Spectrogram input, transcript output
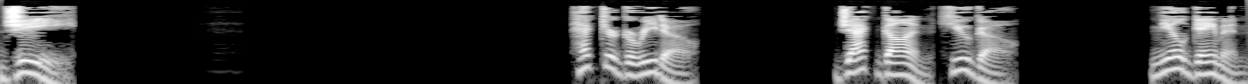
G Hector Garrido Jack Gaughan Hugo Neil Gaiman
